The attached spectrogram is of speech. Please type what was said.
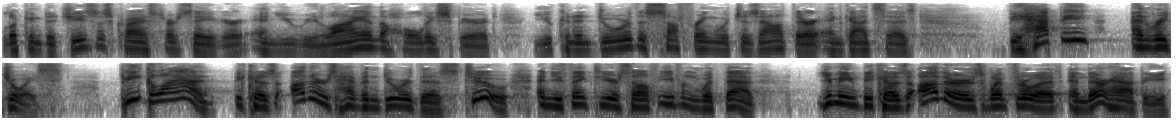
looking to Jesus Christ our Savior, and you rely on the Holy Spirit, you can endure the suffering which is out there. And God says, be happy and rejoice. Be glad because others have endured this too. And you think to yourself, even with that, you mean because others went through it and they're happy,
